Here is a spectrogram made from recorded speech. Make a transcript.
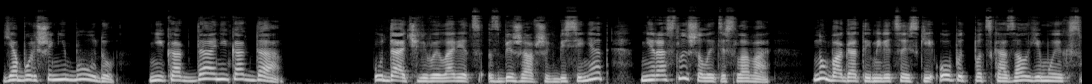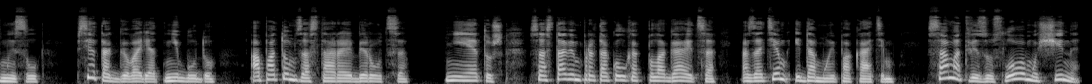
«Я больше не буду! Никогда, никогда!» Удачливый ловец сбежавших бесенят не расслышал эти слова — но богатый милицейский опыт подсказал ему их смысл. Все так говорят, не буду, а потом за старое берутся. Нет уж, составим протокол, как полагается, а затем и домой покатим. Сам отвезу слово мужчины.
